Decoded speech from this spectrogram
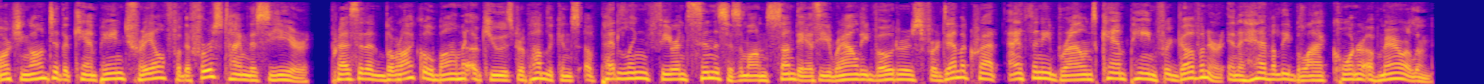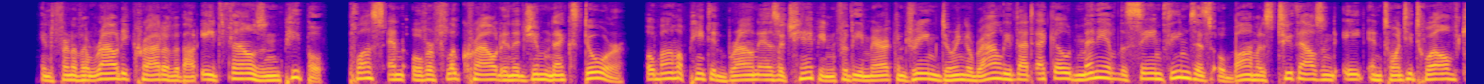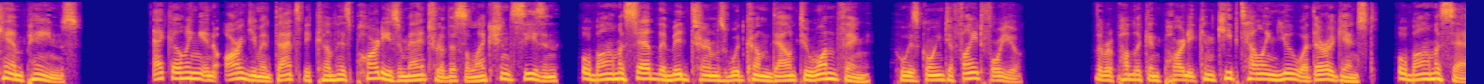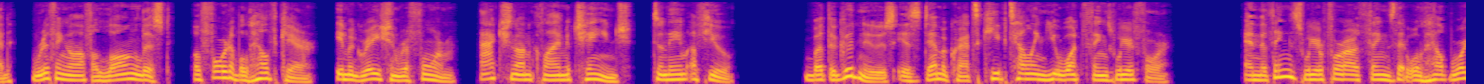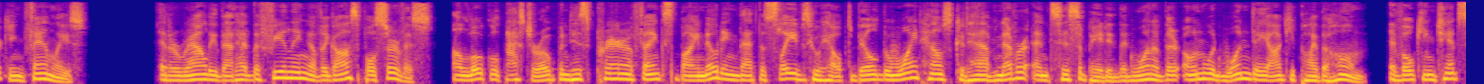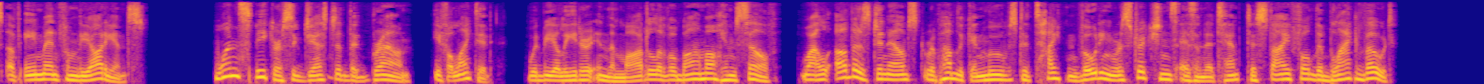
Marching onto the campaign trail for the first time this year, President Barack Obama accused Republicans of peddling fear and cynicism on Sunday as he rallied voters for Democrat Anthony Brown's campaign for governor in a heavily black corner of Maryland. In front of a rowdy crowd of about 8,000 people, plus an overflow crowd in a gym next door, Obama painted Brown as a champion for the American dream during a rally that echoed many of the same themes as Obama's 2008 and 2012 campaigns. Echoing an argument that's become his party's mantra this election season, Obama said the midterms would come down to one thing, who is going to fight for you. The Republican Party can keep telling you what they're against, Obama said, riffing off a long list, affordable health care, immigration reform, action on climate change, to name a few. But the good news is Democrats keep telling you what things we're for. And the things we're for are things that will help working families. At a rally that had the feeling of a gospel service, a local pastor opened his prayer of thanks by noting that the slaves who helped build the White House could have never anticipated that one of their own would one day occupy the home, evoking chants of amen from the audience. One speaker suggested that Brown, if elected, would be a leader in the model of Obama himself, while others denounced Republican moves to tighten voting restrictions as an attempt to stifle the black vote.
